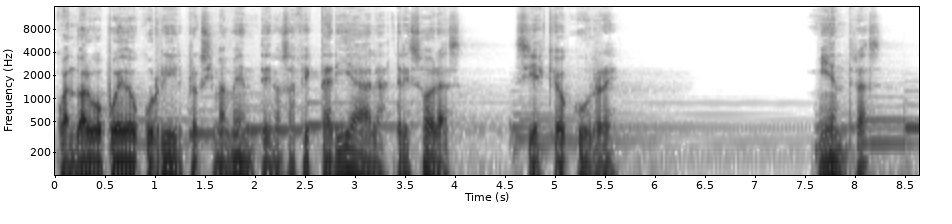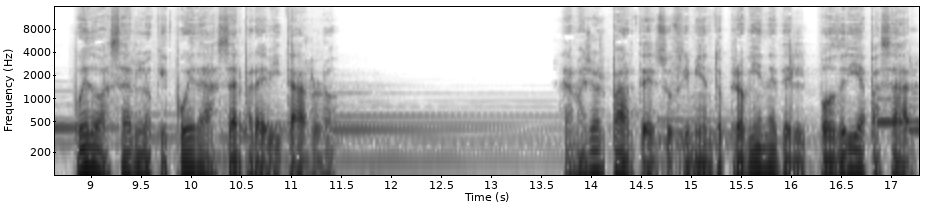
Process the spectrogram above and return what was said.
Cuando algo puede ocurrir próximamente nos afectaría a las tres horas, si es que ocurre. Mientras, puedo hacer lo que pueda hacer para evitarlo. La mayor parte del sufrimiento proviene del podría pasar,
